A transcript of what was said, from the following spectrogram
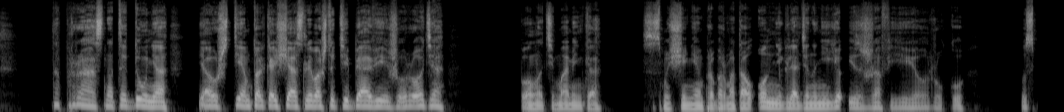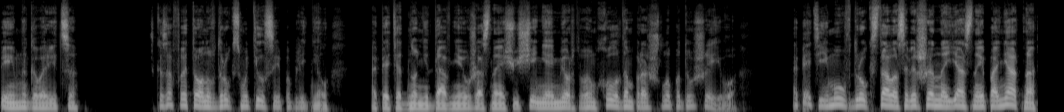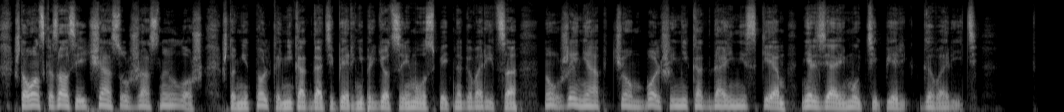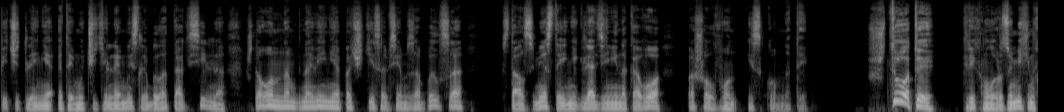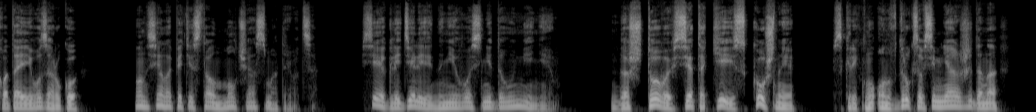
«Напрасно ты, Дуня! Я уж тем только счастлива, что тебя вижу, Родя!» «Полноте, маменька!» — со смущением пробормотал он, не глядя на нее и сжав ее руку. «Успеем наговориться». Сказав это, он вдруг смутился и побледнел. Опять одно недавнее ужасное ощущение мертвым холодом прошло по душе его — Опять ему вдруг стало совершенно ясно и понятно, что он сказал сейчас ужасную ложь, что не только никогда теперь не придется ему успеть наговориться, но уже ни об чем больше никогда и ни с кем нельзя ему теперь говорить. Впечатление этой мучительной мысли было так сильно, что он на мгновение почти совсем забылся, встал с места и, не глядя ни на кого, пошел вон из комнаты. «Что ты?» — крикнул Разумихин, хватая его за руку. Он сел опять и стал молча осматриваться. Все глядели на него с недоумением. «Да что вы все такие скучные!» — вскрикнул он вдруг совсем неожиданно.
